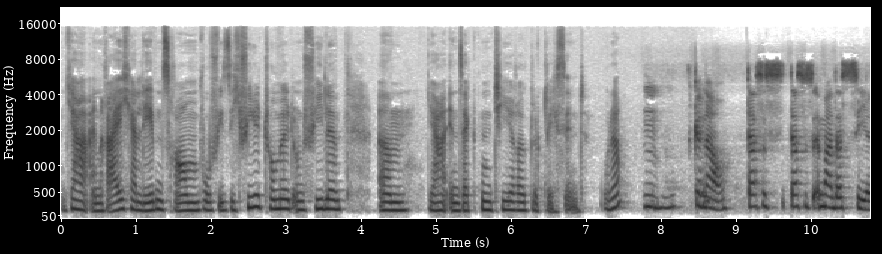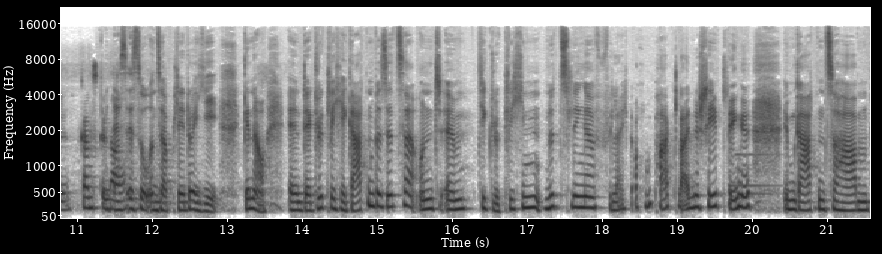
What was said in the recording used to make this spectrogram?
ja, ein reicher Lebensraum, wo sich viel tummelt und viele, ähm, ja, Insektentiere glücklich sind, oder? Mhm, genau das ist, das ist immer das Ziel, ganz genau. Das ist so unser Plädoyer. Genau. Äh, der glückliche Gartenbesitzer und ähm, die glücklichen Nützlinge, vielleicht auch ein paar kleine Schädlinge im Garten zu haben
